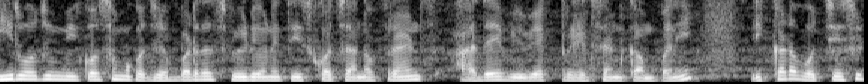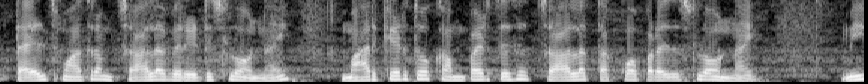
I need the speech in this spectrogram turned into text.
ఈరోజు మీకోసం ఒక జబర్దస్త్ వీడియోని తీసుకొచ్చాను ఫ్రెండ్స్. అదే వివేక్ ట్రేడ్స్ అండ్ కంపెనీ. ఇక్కడ వచ్చేసి టైల్స్ మాత్రం చాలా వెరైటీస్లో ఉన్నాయి. మార్కెట్తో కంపేర్ చేస్తే చాలా తక్కువ ప్రైజెస్లో ఉన్నాయి. మీ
